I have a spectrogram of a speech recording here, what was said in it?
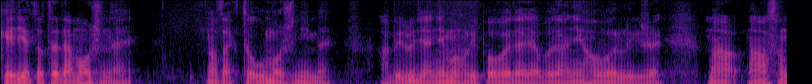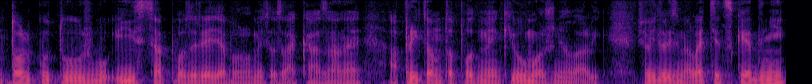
keď je to teda možné, no tak to umožníme aby ľudia nemohli povedať alebo teda nehovorili, že mal, mal som toľkú túžbu ísť sa pozrieť a bolo mi to zakázané a pri tomto podmienky umožňovali. Že videli sme letecké dni,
